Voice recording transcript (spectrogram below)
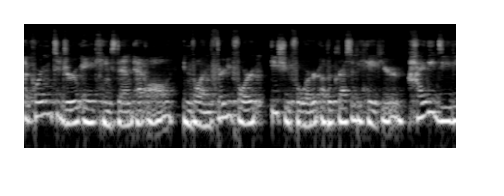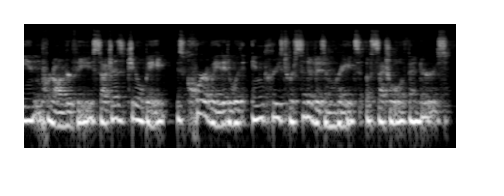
According to Drew A. Kingston et al., in Volume 34, Issue 4 of Aggressive Behavior, highly deviant pornography, such as jailbait, is correlated with increased recidivism rates of sexual offenders.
